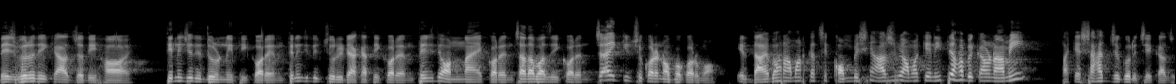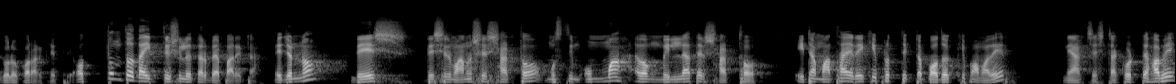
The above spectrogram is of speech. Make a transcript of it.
দেশ বিরোধী কাজ যদি হয়, তিনি যদি দুর্নীতি করেন, তিনি যদি চুরি ডাকাতি করেন, তিনি যদি অন্যায় করেন, চাঁদাবাজি করেন, যাই কিছু করেন অপকর্ম, এর দায়ভার আমার কাছে কম বেশি আসবে, আমাকে নিতে হবে, কারণ আমি তাকে সাহায্য করেছে এই কাজগুলো করার ক্ষেত্রে। অত্যন্ত দায়িত্বশীলতার ব্যাপার এটা। এজন্য দেশ, দেশের মানুষের স্বার্থ, মুসলিম উম্মাহ এবং মিল্লাতের স্বার্থ, এটা মাথায় রেখে প্রত্যেকটা পদক্ষেপ আমাদের নেওয়ার চেষ্টা করতে হবে।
